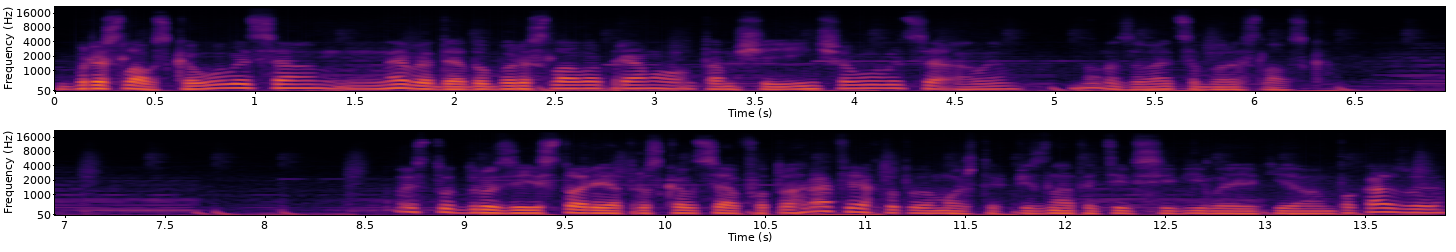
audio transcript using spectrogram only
Бориславська вулиця не веде до Борислава прямо, там ще є інша вулиця, але ну, називається Бориславська. Ось тут, друзі, історія трускавця в фотографіях. Тут ви можете впізнати ті всі віли, які я вам показую.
